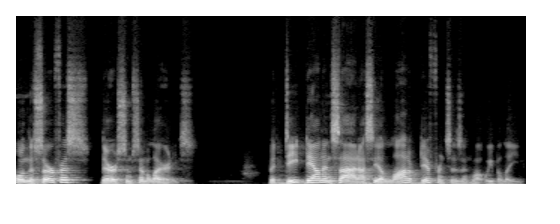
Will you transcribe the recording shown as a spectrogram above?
On the surface, there are some similarities. But deep down inside, I see a lot of differences in what we believe.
